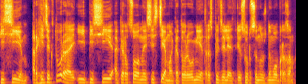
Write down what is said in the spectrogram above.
PC-архитектура и PC-операционная система, которая умеет распределять ресурсы нужным образом.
